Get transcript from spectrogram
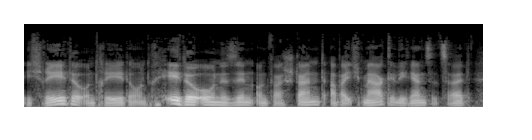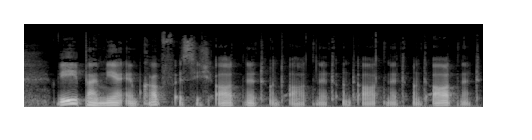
Ich rede und rede und rede ohne Sinn und Verstand, aber ich merke die ganze Zeit, wie bei mir im Kopf es sich ordnet und ordnet und ordnet und ordnet.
